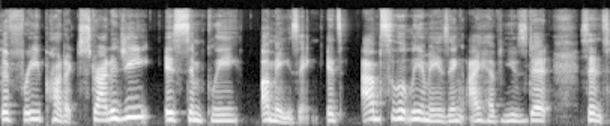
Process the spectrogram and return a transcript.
the free product strategy is simply amazing. It's absolutely amazing. I have used it since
